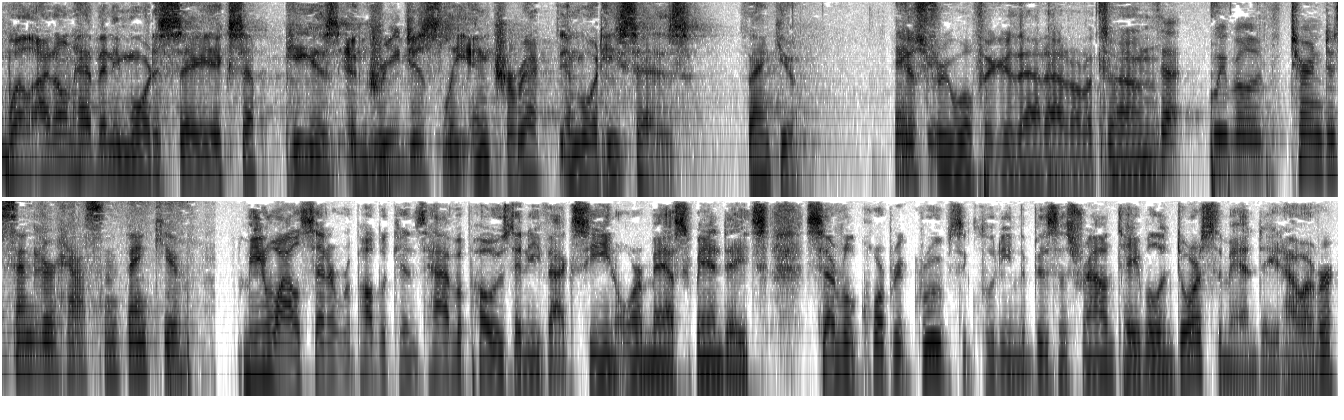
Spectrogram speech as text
Well, I don't have any more to say except he is egregiously incorrect in what he says. Thank you. Thank History you. will figure that out on its own. So we will turn to Senator Hassan. Thank you. Meanwhile, Senate Republicans have opposed any vaccine or mask mandates. Several corporate groups, including the Business Roundtable, endorse the mandate, however.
